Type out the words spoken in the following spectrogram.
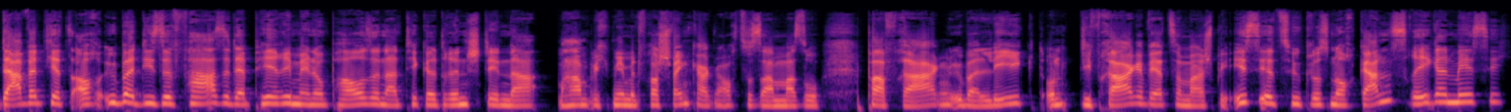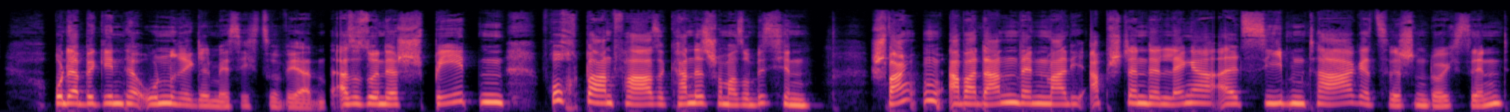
Da wird jetzt auch über diese Phase der Perimenopause ein Artikel drinstehen. Da habe ich mir mit Frau Schwenkhagen auch zusammen mal so ein paar Fragen überlegt. Und die Frage wäre zum Beispiel, ist Ihr Zyklus noch ganz regelmäßig? Oder beginnt er unregelmäßig zu werden? Also so in der späten fruchtbaren Phase kann es schon mal so ein bisschen schwanken, aber dann, wenn mal die Abstände länger als sieben Tage zwischendurch sind,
